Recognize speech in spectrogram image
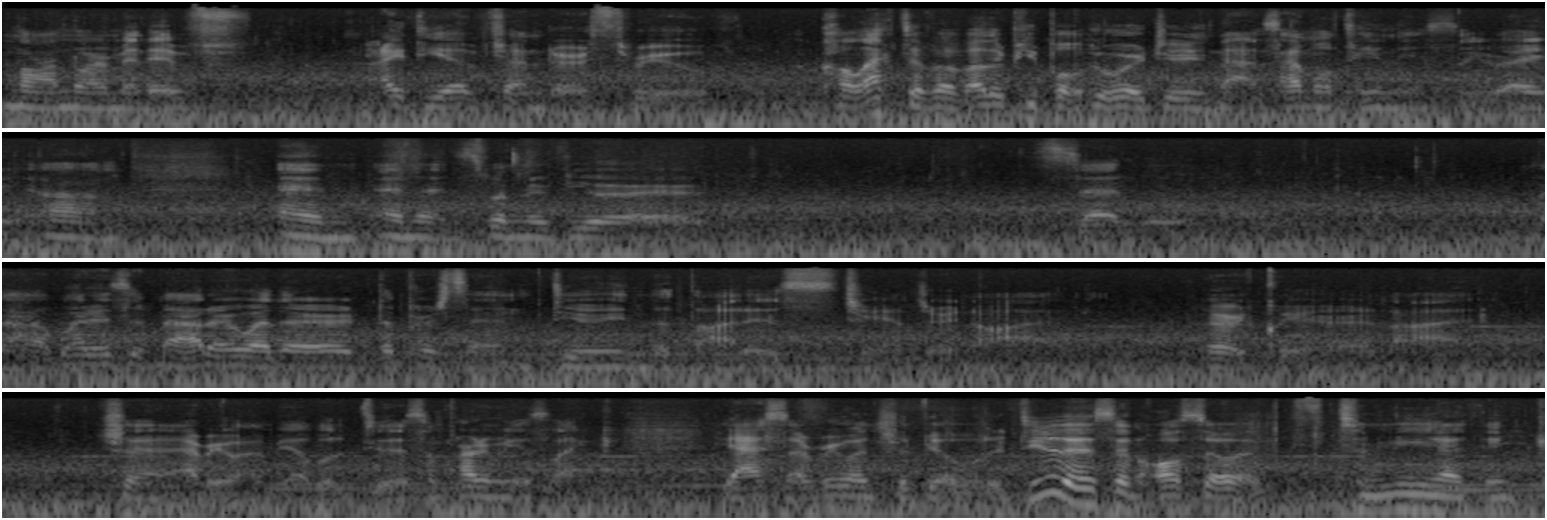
non-normative idea of gender through a collective of other people who are doing that simultaneously, right? Um, and and that's when the reviewer said, well, why does it matter whether the person doing the thought is trans or not, or queer or not? Shouldn't everyone be able to do this? And part of me is like, yes, everyone should be able to do this. And also, to me, I think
